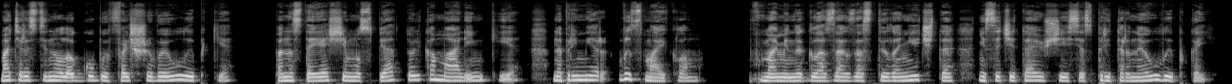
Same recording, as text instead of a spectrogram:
Мать растянула губы в фальшивой улыбке. По-настоящему спят только маленькие, например, вы с Майклом. В маминых глазах застыло нечто, не сочетающееся с приторной улыбкой.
